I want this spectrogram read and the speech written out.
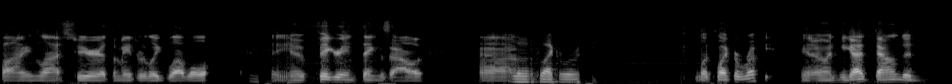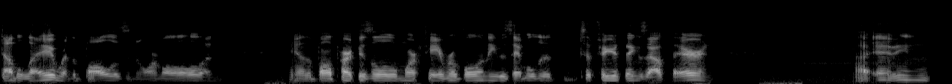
fine last year at the major league level. You know, figuring things out. Uh, looked like a rookie. Looked like a rookie, you know, and he got down to Double A where the ball is normal and you know the ballpark is a little more favorable, and he was able to to figure things out there. And uh, I mean,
